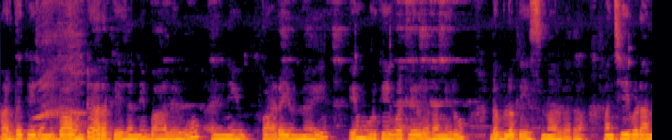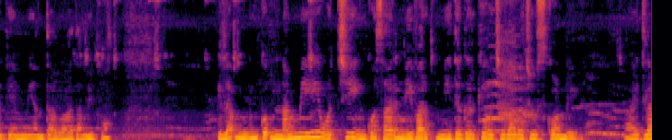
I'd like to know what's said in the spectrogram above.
అర్ధ కేజీ అన్ని బాగుంటే అర కేజీ అన్ని బాగాలేవు. అన్నీ పాడై ఉన్నాయి. ఏం ఊరికే ఇవ్వట్లేదు కదా మీరు. డబ్బులకే ఇస్తున్నారు కదా. మంచి ఇవ్వడానికి ఏమి అంత బాధ మీకు? ఇలా ఇంకో నమ్మి వచ్చి ఇంకోసారి మీ వరకు మీ దగ్గరికే వచ్చేలాగా చూసుకోండి. ఇట్లా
